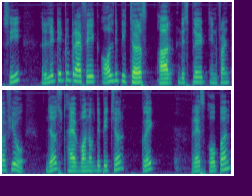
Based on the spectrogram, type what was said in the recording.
See related to traffic all the pictures are displayed in front of you. Just have one of the picture click press open.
